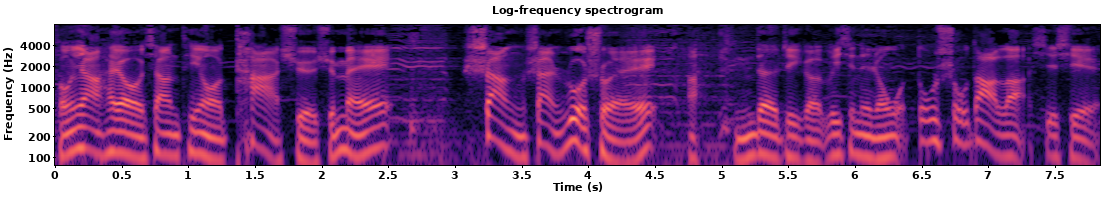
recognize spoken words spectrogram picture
同样还有像听友踏雪寻梅、上善若水啊，您的这个微信内容我都收到了，谢谢。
